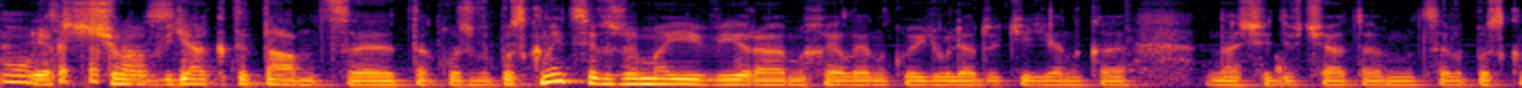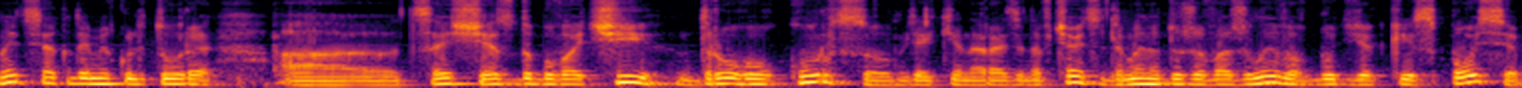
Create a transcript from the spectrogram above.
О, Якщо як ти там, це також випускниці вже мої Віра Михайленко і Юлія Дукієнка, наші дівчата. Це випускниці Академії культури. А це ще здобувачі другого курсу, які наразі навчаються. Для мене дуже важливо в будь-який спосіб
